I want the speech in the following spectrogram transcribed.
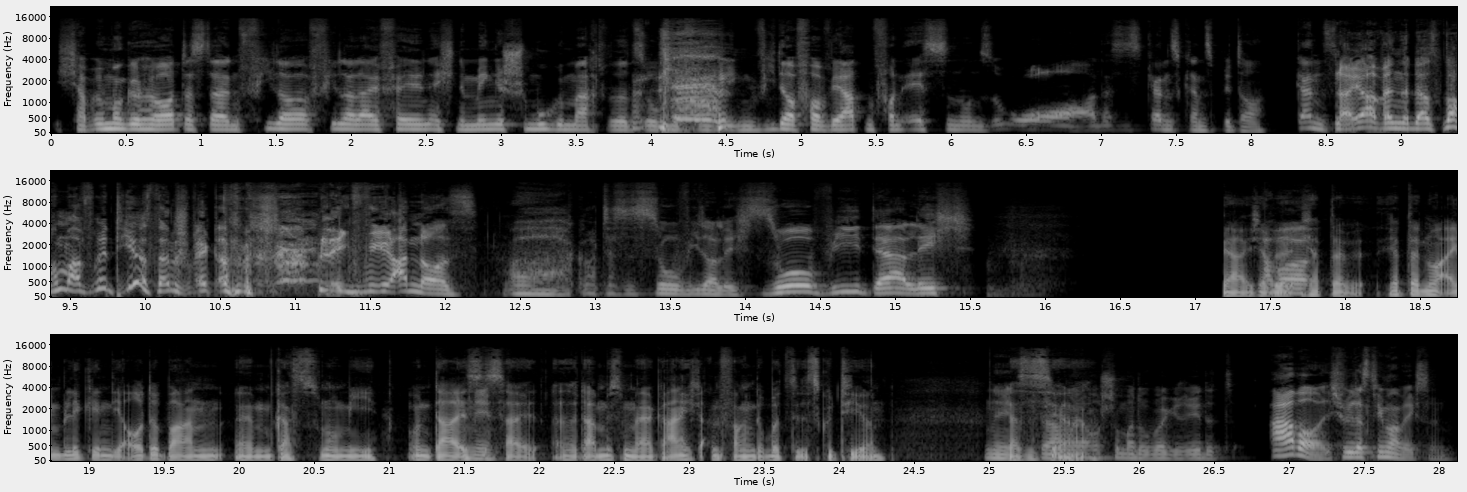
ich habe immer gehört, dass da in vieler, vielerlei Fällen echt eine Menge Schmuh gemacht wird, so mit wegen Wiederverwerten von Essen und so. Oh, das ist ganz, ganz bitter. Ganz. Naja, bitter. wenn du das nochmal frittierst, dann schmeckt das bestimmt viel anders. Oh Gott, das ist so widerlich. So widerlich. Ja, ich habe ich hab da, ich hab da nur Einblicke in die Autobahn ähm, und da ist Nee. es halt, also da müssen wir ja gar nicht anfangen, darüber zu diskutieren. Nee, Das ist da haben ja- wir ja auch schon mal drüber geredet. Aber ich will das Thema wechseln.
